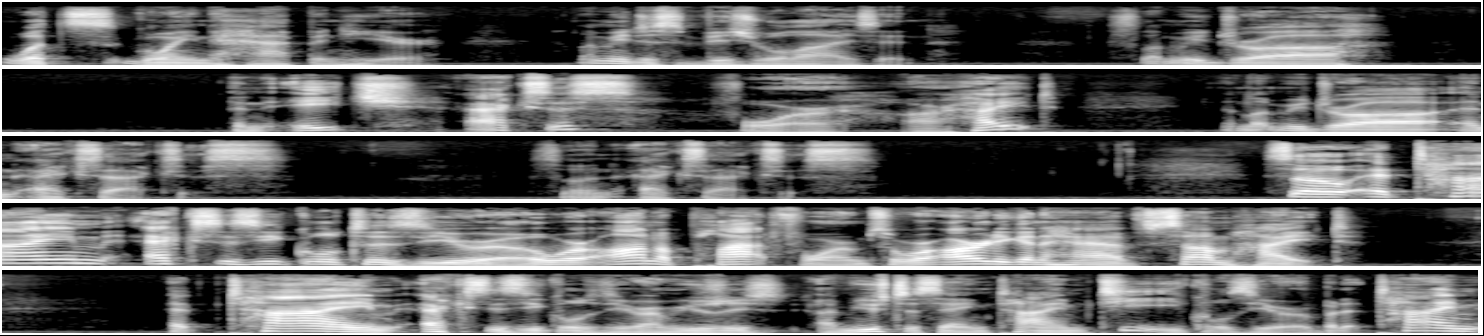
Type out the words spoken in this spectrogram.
what's going to happen here. Let me just visualize it. So let me draw an h-axis for our height, and let me draw an x-axis. So an x-axis. So at time x is equal to 0, we're on a platform, so we're already going to have some height at time x is equal to 0, I'm usually I'm used to saying time t equals 0, but at time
